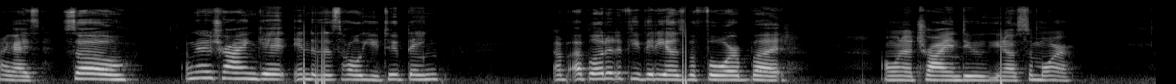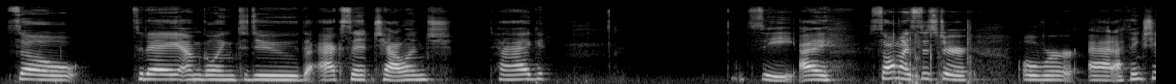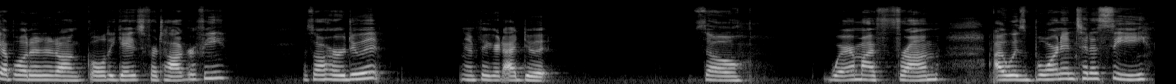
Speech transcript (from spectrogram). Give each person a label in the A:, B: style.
A: Hi guys. So I'm gonna try and get into this whole YouTube thing. I've uploaded a few videos before, but I want to try and do you know some more. So today I'm going to do the accent challenge tag. Let's see. I saw my sister over at I think she uploaded it on Goldie Gates Photography. I saw her do it and figured I'd do it. So, where am I from? I was born in Tennessee.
